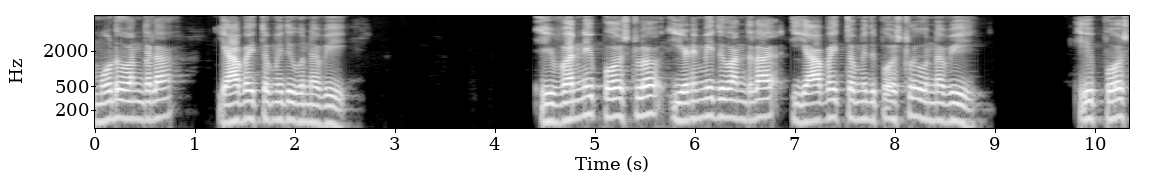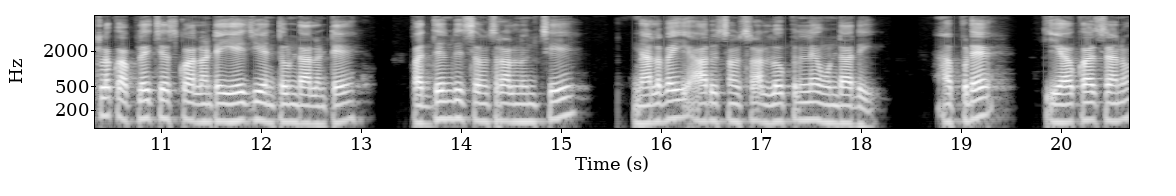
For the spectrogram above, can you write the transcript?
మూడు వందల యాభై తొమ్మిది ఉన్నవి. ఇవన్నీ పోస్టులు ఎనిమిది వందల యాభై తొమ్మిది పోస్టులు ఉన్నవి. ఈ పోస్టులకు అప్లై చేసుకోవాలంటే ఏజ్ ఎంత ఉండాలంటే పద్దెనిమిది సంవత్సరాల నుంచి నలభై ఆరు సంవత్సరాల లోపలనే ఉండాలి. అప్పుడే ఈ అవకాశాన్ని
